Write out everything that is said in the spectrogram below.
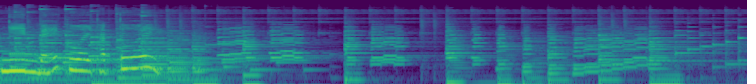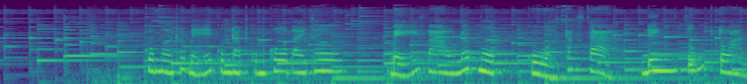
Nhìn bé cười thật tươi. Cô mời các bé cùng đọc cùng cô bài thơ Bé vào lớp 1 của tác giả Đinh Dũng Toàn.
